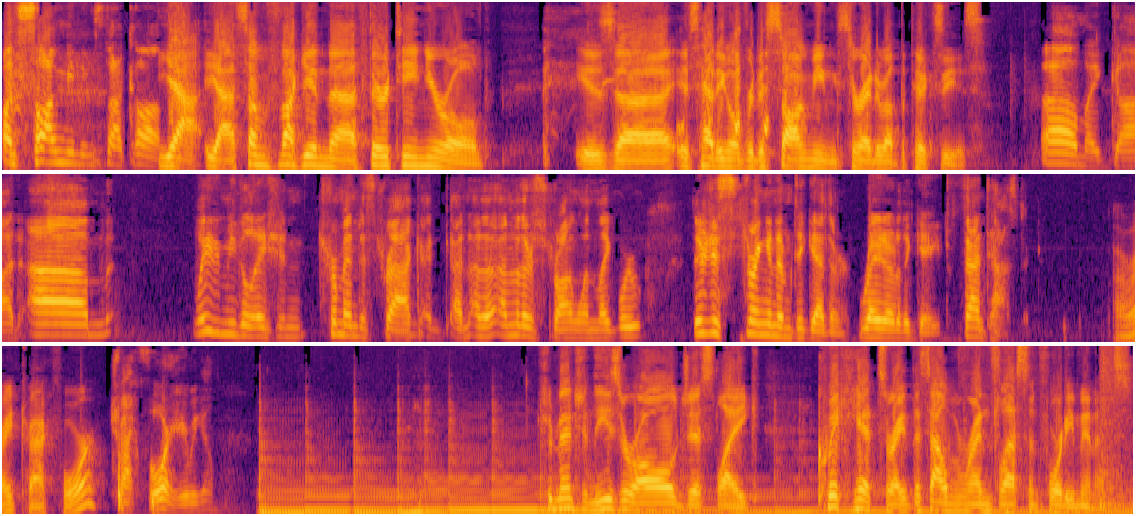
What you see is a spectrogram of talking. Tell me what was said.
On songmeanings.com. Yeah, yeah. Some fucking uh, thirteen-year-old is uh, is heading over to song meanings to write about the Pixies. Oh my god. Um, Wave of Mutilation, tremendous track. An- Another strong one. Like we're they're just stringing them together right out of the gate. Fantastic. All right, track four. Track four. Here we go. Should mention these are all just like quick hits, right? This album runs less than forty minutes.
